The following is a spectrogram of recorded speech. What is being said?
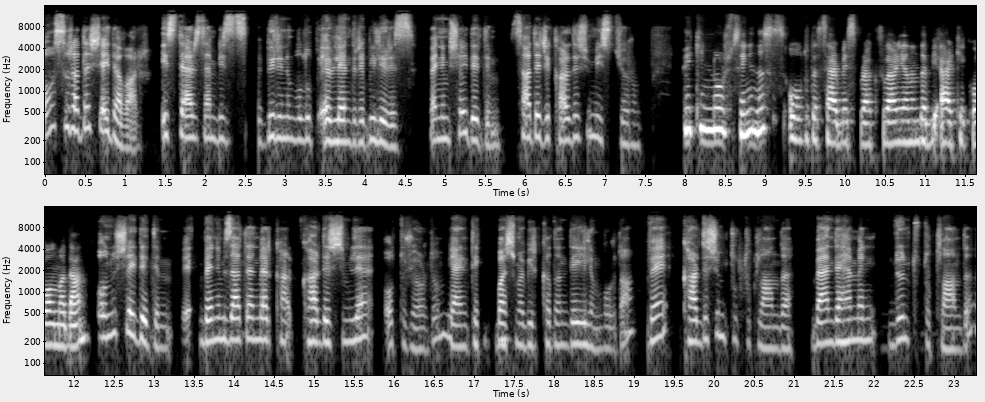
O sırada şey de var. İstersen biz birini bulup evlendirebiliriz. Benim şey dedim. Sadece kardeşimi istiyorum. Peki Nur seni nasıl oldu da serbest bıraktılar yanında bir erkek olmadan? Onu şey dedim. e, Benim zaten ben kar- kardeşimle oturuyordum. Yani tek başıma bir kadın değilim burada. Ve kardeşim tutuklandı. Ben de hemen dün tutuklandı.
